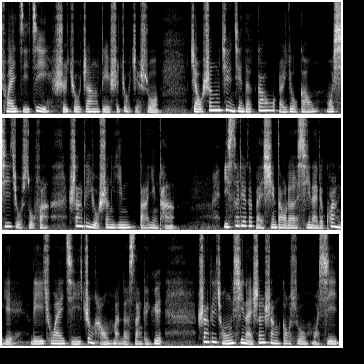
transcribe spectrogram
出埃及记十九章第十九节说：“脚声渐渐的高而又高，摩西就说话，上帝有声音答应他。以色列的百姓到了西乃的旷野，离出埃及正好满了三个月。上帝从西乃山上告诉摩西，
